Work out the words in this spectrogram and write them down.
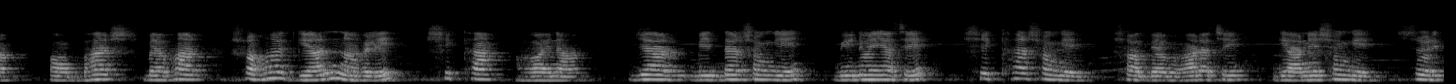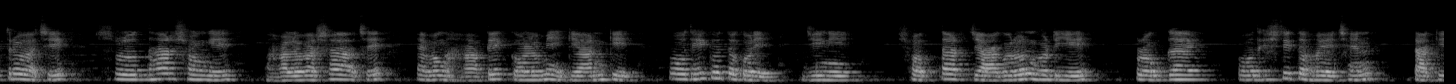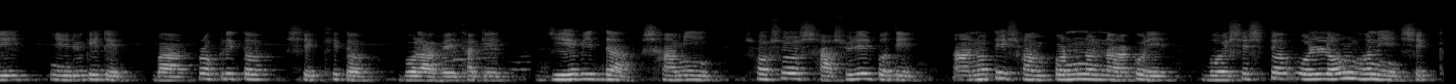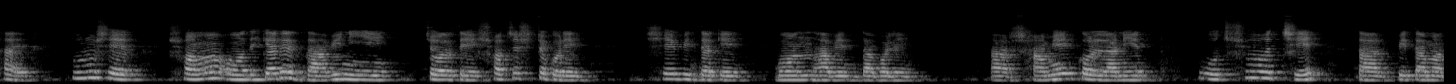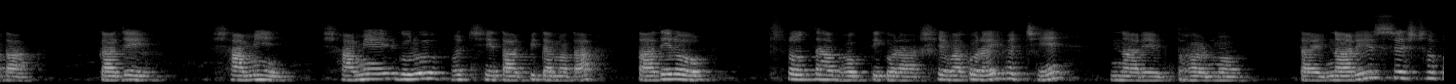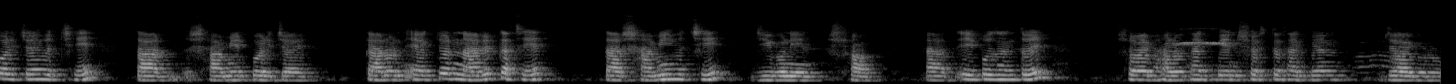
অভ্যাস, ব্যবহার, সহজ জ্ঞান না হলে শিক্ষা হয় না। যার বিদ্যার সঙ্গে বিনয় আছে, শিক্ষার সঙ্গে সদ্ব্যবহার আছে, জ্ঞানের সঙ্গে, চরিত্র আছে, শ্রদ্ধার সঙ্গে, ভালোবাসা আছে এবং হাতে কলমে জ্ঞানকে অধিগত করে, যিনি সত্তার জাগরণ ঘটিয়ে প্রজ্ঞায় অধিষ্ঠিত হয়েছেন, তাকে এডুকেটেড বা প্রকৃত শিক্ষিত বলা হয়ে থাকে। যে বিদ্যা স্বামী, শ্বশুর, শাশুড়ির প্রতি আনতি সম্পন্ন না করে বৈশিষ্ট্য উল্লঙ্ঘনে শিক্ষায় পুরুষের সম অধিকারের দাবি নিয়ে চলতে সচেষ্ট করে সে বিদ্যাকে বন্ধা বিদ্যা বলে। আর স্বামীর কল্যাণের উৎস হচ্ছে তার পিতামাতা। কাজে স্বামী, স্বামীর গুরু হচ্ছে তার পিতামাতা। তাদেরও শ্রদ্ধা, ভক্তি করা, সেবা করাই হচ্ছে নারীর ধর্ম। তাই নারীর শ্রেষ্ঠ পরিচয় হচ্ছে তার স্বামীর পরিচয়। কারণ একজন নারীর কাছে তার স্বামী হচ্ছে জীবনের সব। আজ এই পর্যন্তই। সবাই ভালো থাকবেন, সুস্থ থাকবেন। জয় গুরু।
